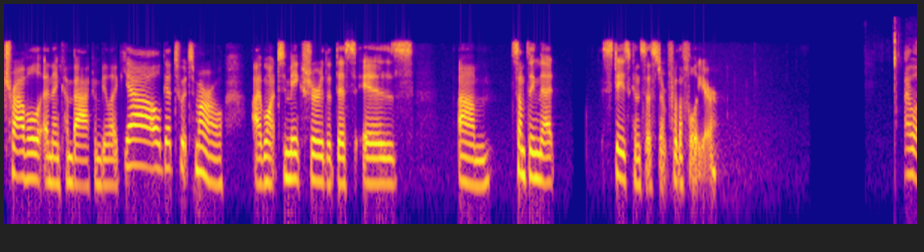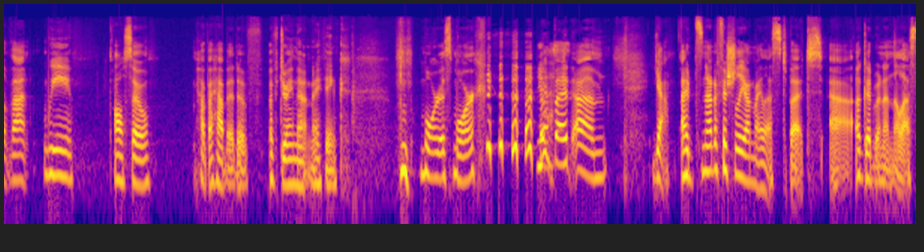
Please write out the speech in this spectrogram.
travel and then come back and be like, yeah, I'll get to it tomorrow. I want to make sure that this is um, something that stays consistent for the full year. I love that. We also have a habit of of doing that and I think more is more. yes. but um yeah, it's not officially on my list, but uh, a good one nonetheless.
